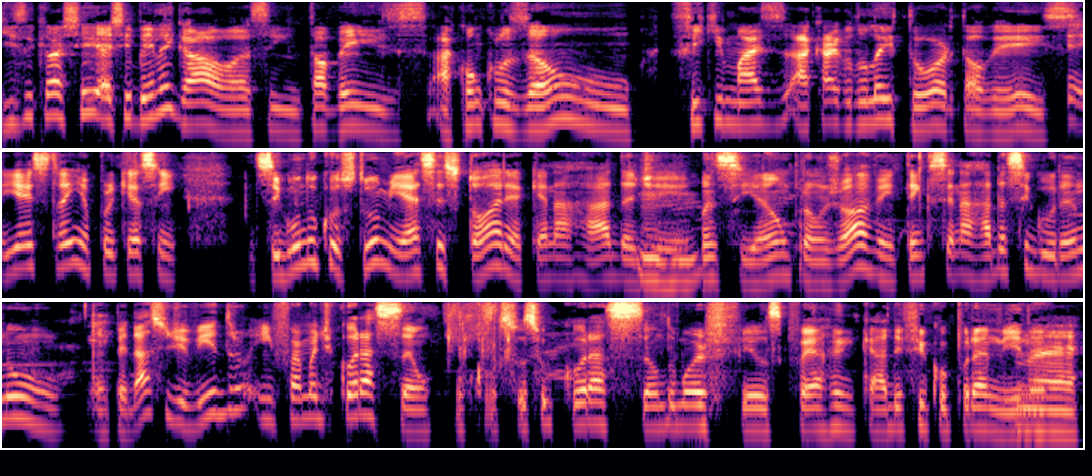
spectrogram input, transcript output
Isso que eu achei, achei bem legal, assim, talvez a conclusão fique mais a cargo do leitor, talvez. E é estranho porque assim, segundo o costume, essa história que é narrada de Uhum. um ancião para um jovem tem que ser narrada segurando um, um pedaço de vidro em forma de coração. Como se fosse o coração do Morpheus que foi arrancado e ficou por ali, né?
